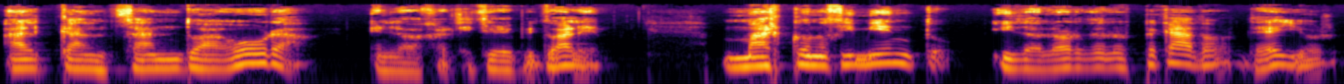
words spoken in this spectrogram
Alcanzando ahora, en los ejercicios espirituales, más conocimiento y dolor de los pecados, de ellos,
